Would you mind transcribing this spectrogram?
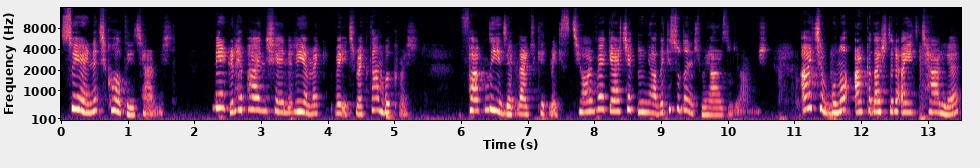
su yerine çikolata içermiş. Bir gün hep aynı şeyleri yemek ve içmekten bıkmış. Farklı yiyecekler tüketmek istiyor ve gerçek dünyadaki sudan içmeyi arzuluyormuş. Ayça bunu arkadaşları Ayit Charlie,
